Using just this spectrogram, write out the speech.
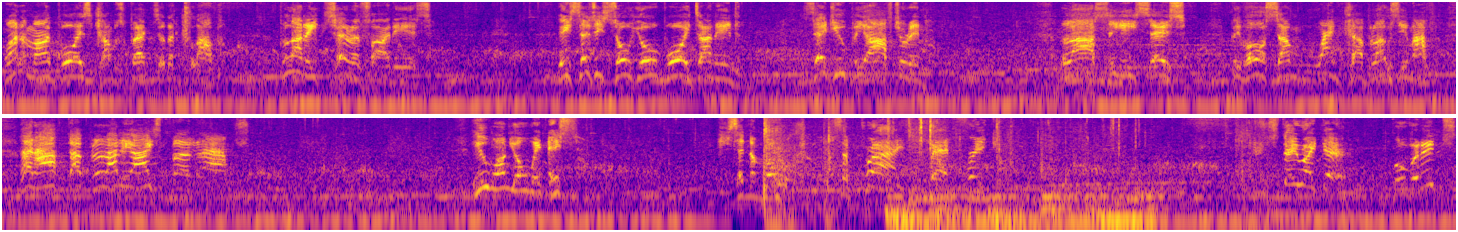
one of my boys comes back to the club. Bloody terrified he is. He says he saw your boy done in. Said you'd be after him. Last thing he says, before some wanker blows him up, and half the bloody iceberg out. You want your witness? He's in the morgue. Surprise, bad freak! Stay right there. Move an inch,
